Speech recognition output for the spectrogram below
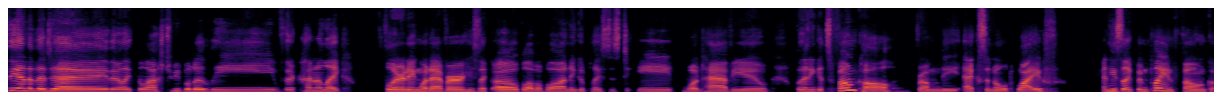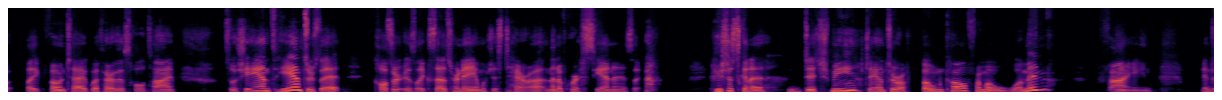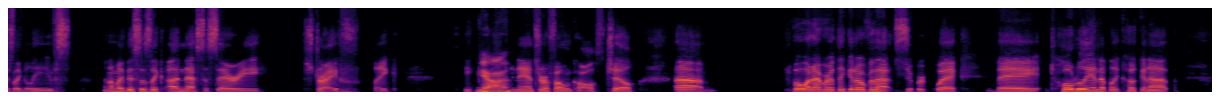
the end of the day, they're like the last two people to leave. They're kind of like flirting, whatever. He's like, oh, blah blah blah, any good places to eat, what have you. But then he gets a phone call from the ex and old wife, and he's like been playing phone like phone tag with her this whole time. So she ans- he answers it, calls her is like says her name, which is Tara, and then of course Sienna is like, he's just gonna ditch me to answer a phone call from a woman. Fine, and just like leaves. And I'm like, this is like unnecessary strife. Like, he, Yeah. he can answer a phone call. Chill. Um, but whatever. They get over that super quick. They totally end up like hooking up.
